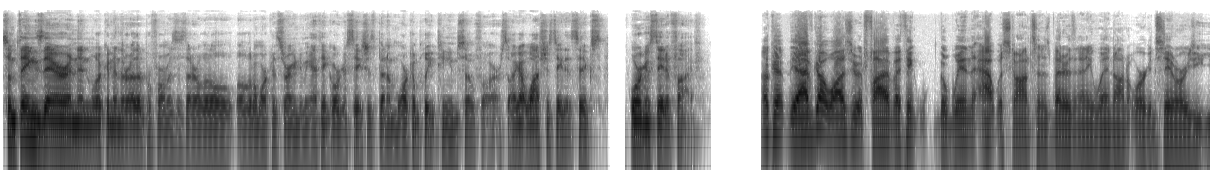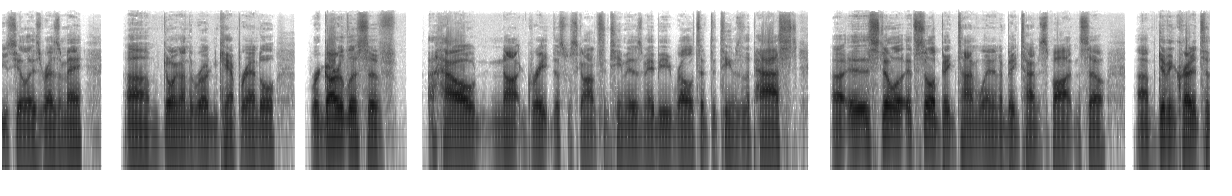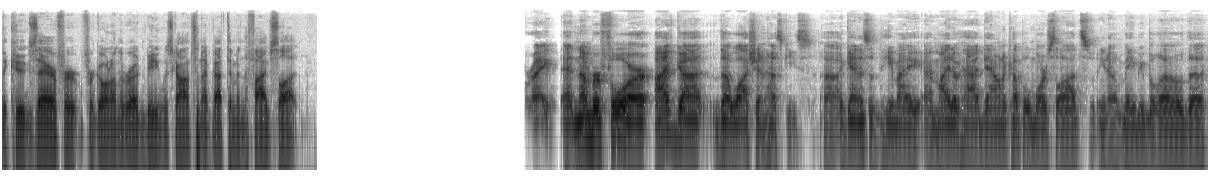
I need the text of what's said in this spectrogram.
some things there, and then looking in their other performances that are a little a little more concerning to me. I think Oregon State's just been a more complete team so far. So I got Washington State at six, Oregon State at five. Okay, yeah, I've got Wazoo at five. I think the win at Wisconsin is better than any win on Oregon State or UCLA's resume. Um, going on the road in Camp Randall, regardless of how not great this Wisconsin team is, maybe relative to teams of the past, uh, it's still it's still a big time win and a big time spot. And so, um, giving credit to the Cougs there for for going on the road and beating Wisconsin. I've got them in the five slot. All right, at number four, I've got the Washington Huskies. Uh, again, this is the team I, I might have had down a couple more slots, you know, maybe below the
